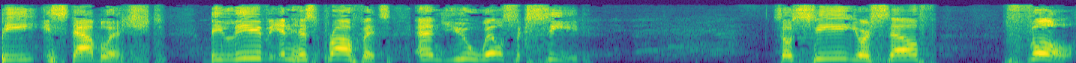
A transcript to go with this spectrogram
be established. Believe in his prophets and you will succeed. So see yourself full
